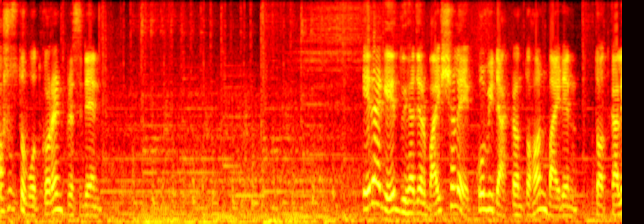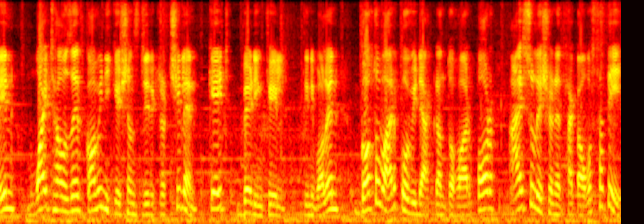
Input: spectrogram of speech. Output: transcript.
অসুস্থ বোধ করেন প্রেসিডেন্ট। এর আগে দুই হাজার বাইশ সালে কোভিড আক্রান্ত হন বাইডেন। তৎকালীন হোয়াইট হাউসের কমিউনিকেশনস ডিরেক্টর ছিলেন কেট বেডিংফিল্ড। তিনি বলেন গতবার কোভিড আক্রান্ত হওয়ার পর আইসোলেশনে থাকা অবস্থাতেই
